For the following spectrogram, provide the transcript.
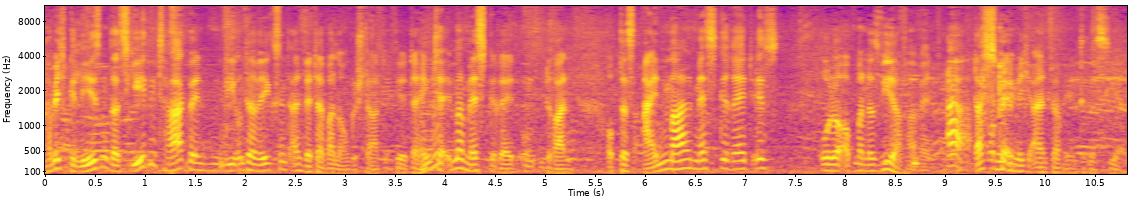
habe ich gelesen, dass jeden Tag, wenn die unterwegs sind, ein Wetterballon gestartet wird. Da hängt ja immer Messgerät unten dran. Ob das einmal Messgerät ist oder ob man das wiederverwendet. Ah, das okay. würde mich einfach interessieren.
